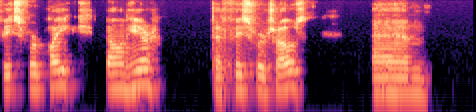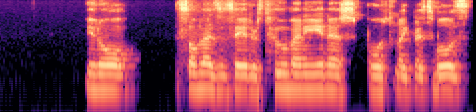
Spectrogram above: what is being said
fish for pike down here that fish for trout. Um, you know, some lads would say there's too many in it, but like I suppose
